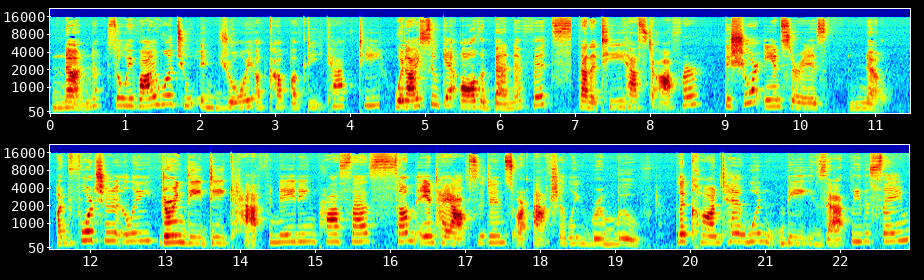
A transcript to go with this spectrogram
none. So if I want to enjoy a cup of decaf tea, would I still get all the benefits that a tea has to offer? The short answer is no. Unfortunately, during the decaffeinating process, some antioxidants are actually removed. The content wouldn't be exactly the same,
